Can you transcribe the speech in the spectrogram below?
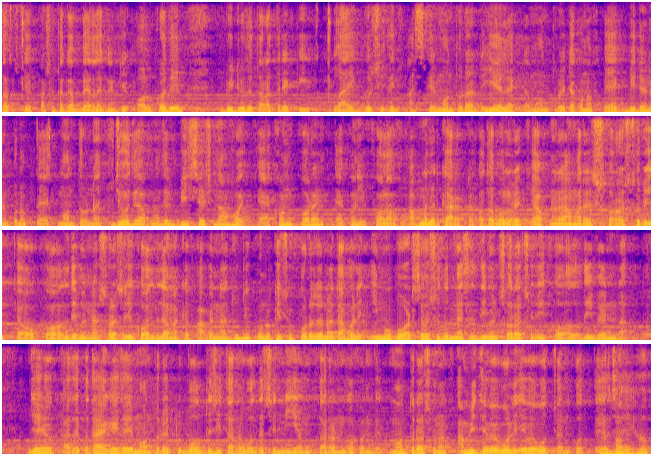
সাবস্ক্রাইব, পাশে থাকা বেল আইকনটি অল করে দিন। ভিডিওতে তাড়াতাড়ি একটি লাইক বসিয়ে দিন। আজকের মন্ত্রটা রিয়েল একটা মন্ত্র, এটা কোনো ফ্যাক ভিডিও না কোনো ফ্যাক মন্ত্র নয়। যদিও আপনাদের বিশেষ না হয়, এখন করেন, এখনই ফলাফল। আপনাদেরকে আরেকটা কথা বলে রাখি, আপনারা আমার সরাসরি কেউ কল দেবেন না। সরাসরি কল দিলে আমাকে পাবেন না। যদি কোনো কিছু প্রয়োজন হয়, তাহলে ইমো হোয়াটসঅ্যাপে শুধু মেসেজ দিবেন সরাসরি কল দিবেন না। যাই হোক কাজের কথা আগে যাই মন্ত্র একটু বলতেছি তারপর বলতেছি নিয়ম কারণ গোপন বেদ মন্ত্র শুনুন আমি যেভাবে বলি এভাবে উচ্চারণ করতে যাই হোক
